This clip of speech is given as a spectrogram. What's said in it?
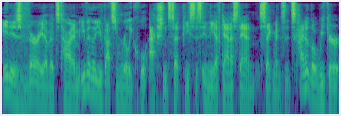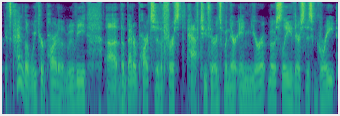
it is very of its time. Even though you've got some really cool action set pieces in the Afghanistan segments, it's kind of the weaker. It's kind of the weaker part of the movie. Uh, the better parts are the first half, two thirds when they're in Europe mostly. There's this great.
